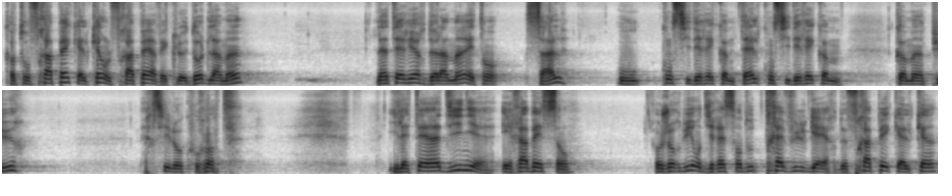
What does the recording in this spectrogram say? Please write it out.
Quand on frappait quelqu'un, on le frappait avec le dos de la main, l'intérieur de la main étant sale ou considéré comme tel, considéré comme, comme impur. Merci l'eau courante. Il était indigne et rabaissant Aujourd'hui, on dirait sans doute très vulgaire de frapper quelqu'un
